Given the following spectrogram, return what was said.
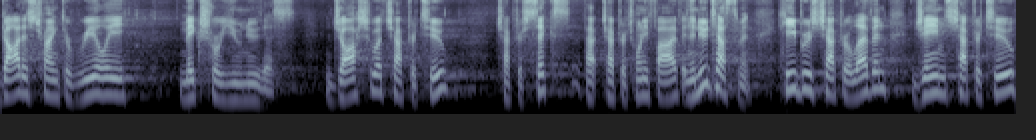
God is trying to really make sure you knew this. Joshua chapter 2, chapter 6, chapter 25. In the New Testament, Hebrews chapter 11, James chapter 2,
